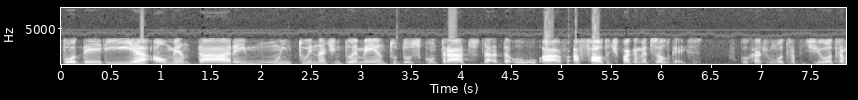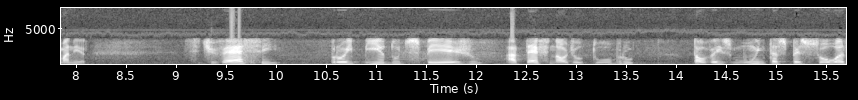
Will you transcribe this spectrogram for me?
poderia aumentar em muito o inadimplemento dos contratos, da, da, a, a, falta de pagamento dos aluguéis. Vou colocar de, outra, de outra maneira. Se tivesse proibido o despejo, até final de outubro, talvez muitas pessoas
